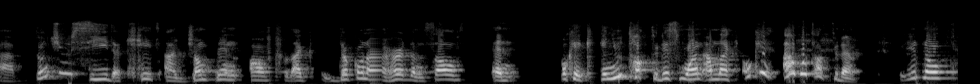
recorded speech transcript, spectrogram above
uh, "Don't you see the kids are jumping off? Like they're gonna hurt themselves." And okay, can you talk to this one? I'm like, okay, I will talk to them. You know,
